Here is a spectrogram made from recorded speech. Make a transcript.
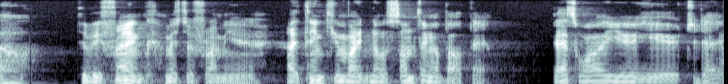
Oh, To be frank, Mr. Frommier, I think you might know something about that. That's why you're here today.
